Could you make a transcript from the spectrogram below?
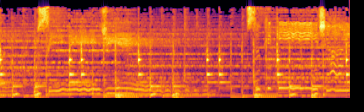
पल उसी में जिए। सुख की छाया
